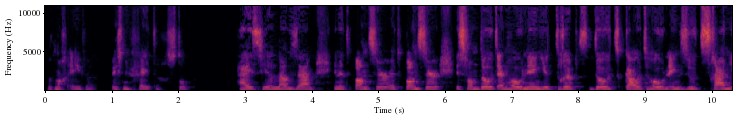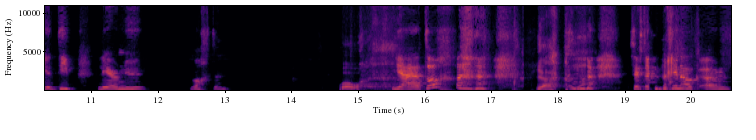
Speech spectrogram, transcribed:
Dat mag even. Wees nu gretig. Stop. Hijs je langzaam in het panzer. Het panzer is van dood en honing. Je drupt dood, koud, honing, zoet. Schaam je diep. Leer nu wachten. Wow. Ja, toch? ja. ze heeft in het begin ook um,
